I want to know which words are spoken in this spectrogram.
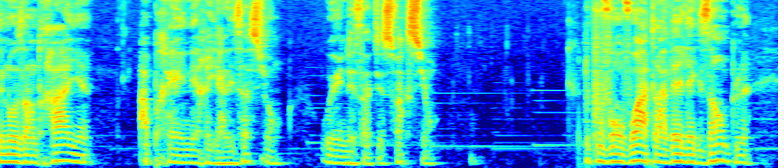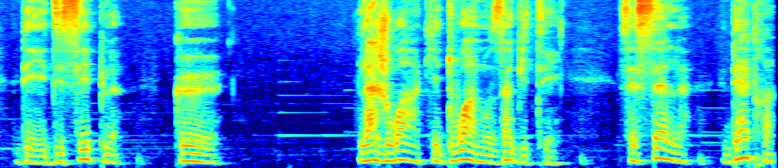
de nos entrailles après une réalisation ou une satisfaction. Nous pouvons voir à travers l'exemple des disciples que la joie qui doit nous habiter, c'est celle d'être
